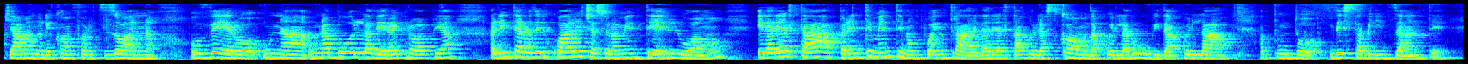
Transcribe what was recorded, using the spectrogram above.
chiamano le comfort zone, ovvero una, una bolla vera e propria all'interno del quale c'è solamente l'uomo e la realtà apparentemente non può entrare, la realtà quella scomoda, quella ruvida, quella appunto destabilizzante.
